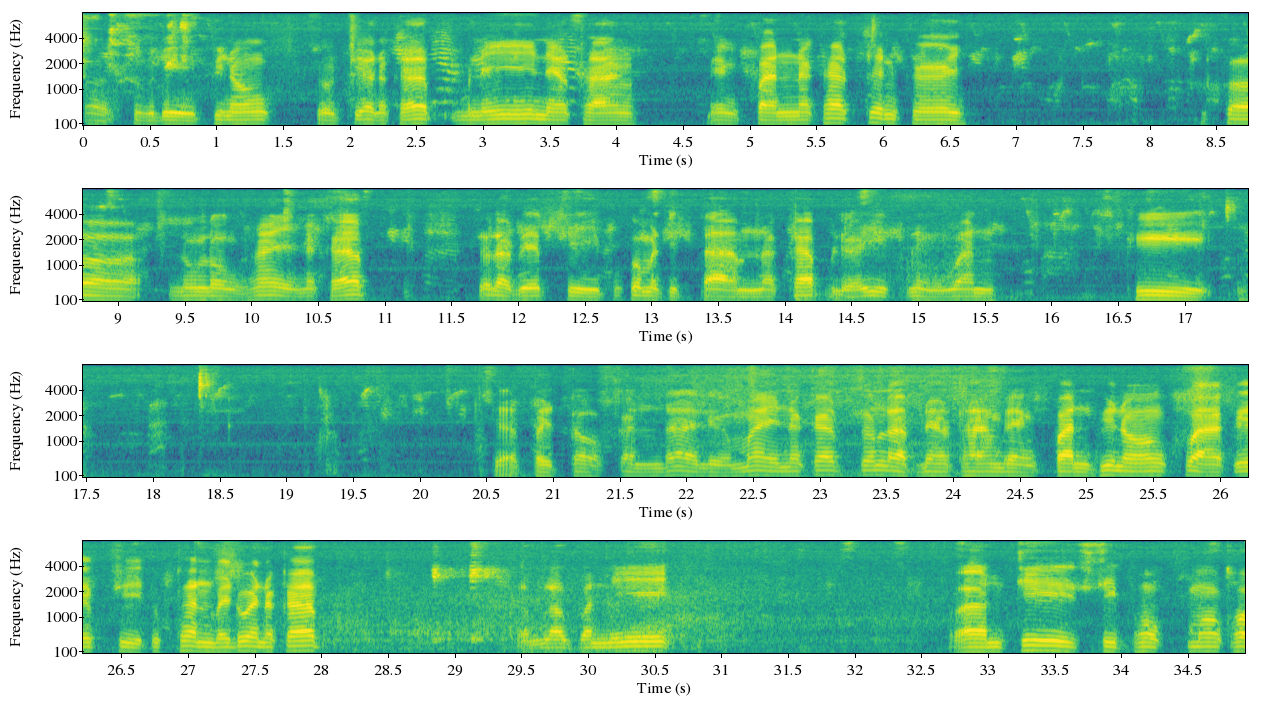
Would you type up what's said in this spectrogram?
สวัสดีพี่น้องโซเชียลนะครับ วันนี้แนวทางแบ่งปันนะครับ เช่นเคย ก็ลงลงให้นะครับสำหรับเว็บสี่ผู้ก็มาติดตามนะครับ เหลืออีกหนึ่งวันที่ จะไปต่อกันได้หรือไม่นะครับสำหรับแนวทางแบ่งปันพี่น้องฝากเอฟซีทุกท่านไปด้วยนะครับ สำหรับวันนี้ วันที่ 16 มค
